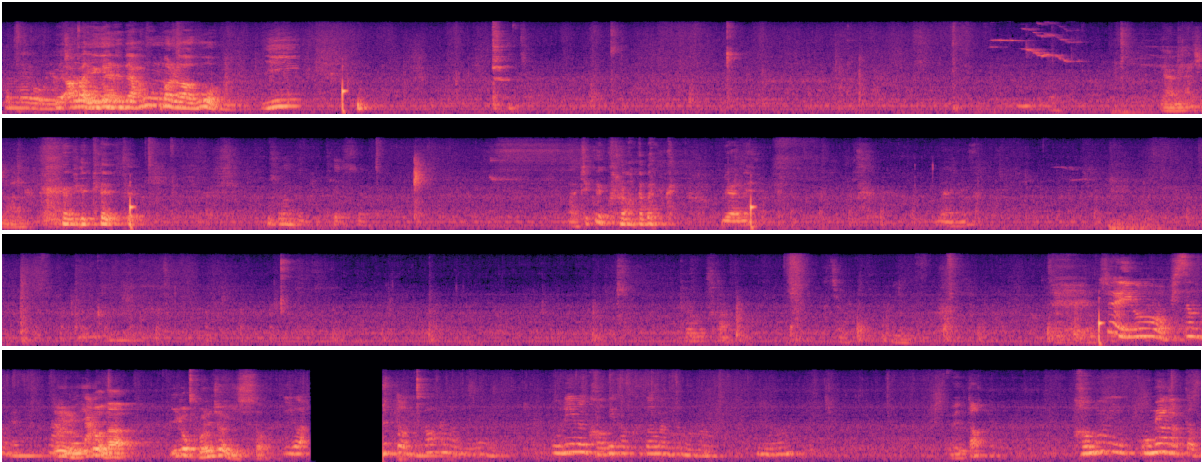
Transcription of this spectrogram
끝내고 그냥 아까 얘기했는데 한국말로 하고 이 미안하지 BTS 수능 BTS 아 찍고 있구나. 미안해. 미안해. 배고프다. 그죠 슈야 이거 비싼 거래요. 나 응, 이거 안- 나 이거 본 적 있어. 이거 우리는 거기서 그거만 사 먹어. 뭐? 웬떡? 검은 오메기 떡.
